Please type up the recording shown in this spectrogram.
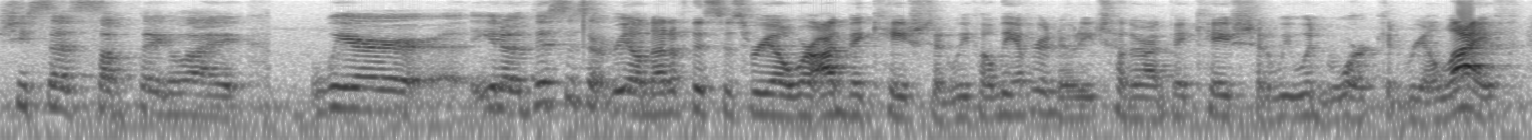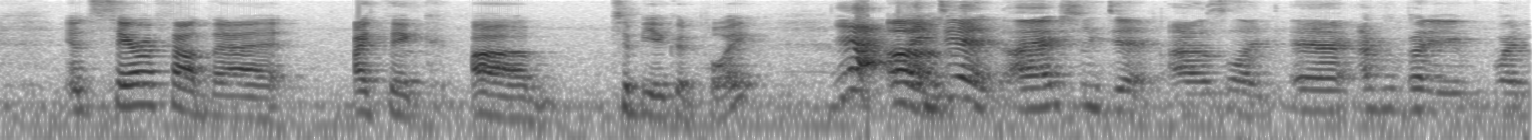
she says something like, "We're, you know, this isn't real. None of this is real. We're on vacation. We've only ever known each other on vacation. We wouldn't work in real life." And Sarah found that I think um, to be a good point. Yeah, I Um, did. I actually did. I was like, eh, everybody when.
